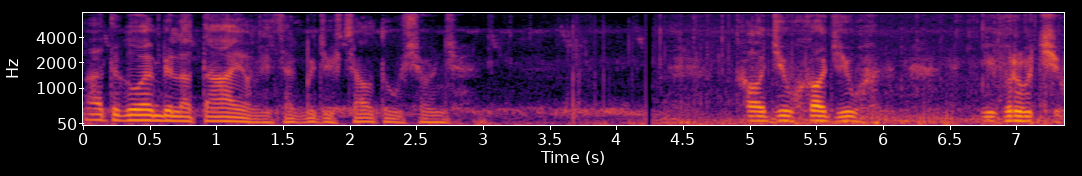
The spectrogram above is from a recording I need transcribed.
A te gołębie latają, więc jak będzie chciał, to usiądzie. Chodził, chodził i wrócił.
